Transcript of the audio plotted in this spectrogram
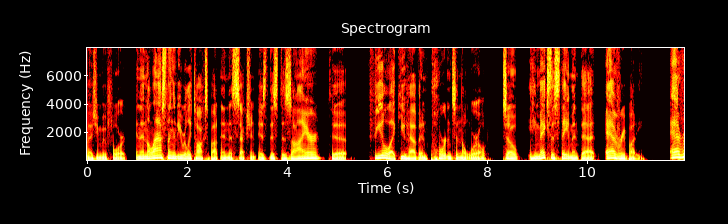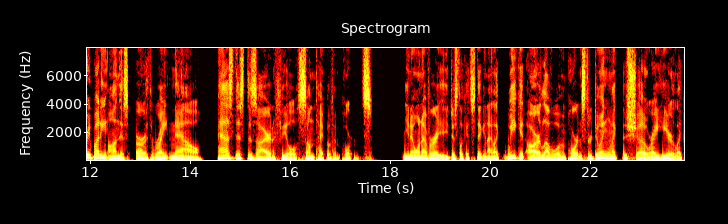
as you move forward. And then the last thing that he really talks about in this section is this desire to feel like you have importance in the world. So he makes the statement that everybody, everybody on this earth right now has this desire to feel some type of importance you know, whenever you just look at Stig and I, like we get our level of importance through doing like this show right here. Like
